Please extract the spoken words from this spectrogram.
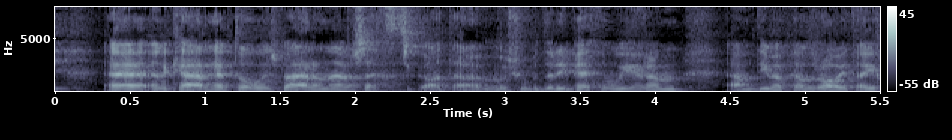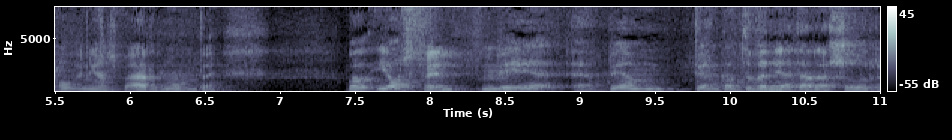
uh, yn y car heb dolwyn sbar yn efo set, ti'n gwybod? A mae'n siŵr bod yr un peth yn wir am, am dîm a pledroed a'i holunion sbar nhw, ynddo. Wel, i orffen, mm. be, be, am, be am gael dyfyniad arall o'r,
